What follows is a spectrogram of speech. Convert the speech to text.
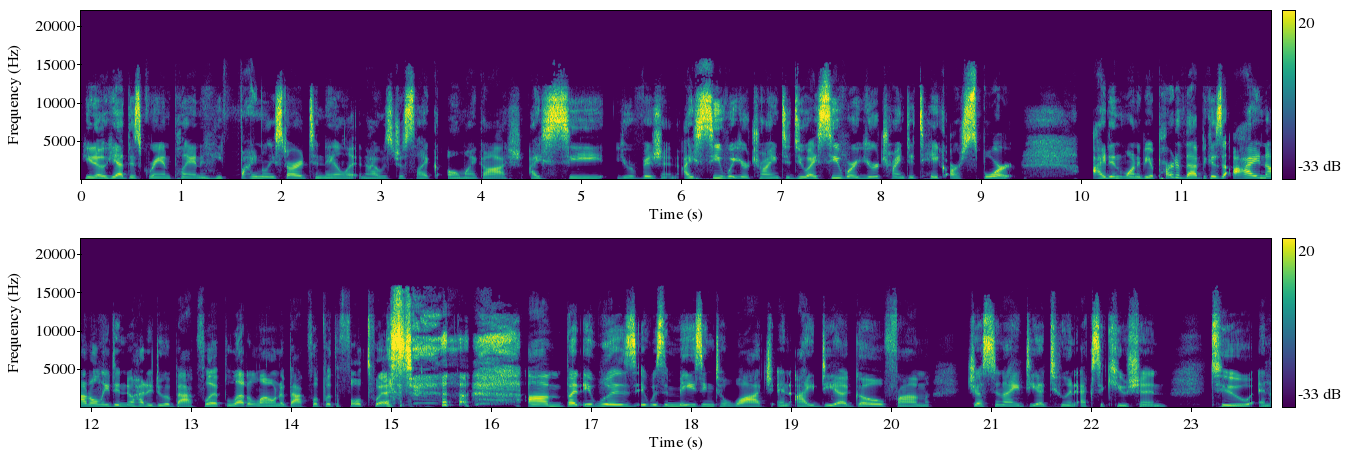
You know, he had this grand plan and he finally started to nail it. And I was just like, oh my gosh, I see your vision. I see what you're trying to do. I see where you're trying to take our sport. I didn't want to be a part of that because I not only didn't know how to do a backflip, let alone a backflip with a full twist. um, but it was it was amazing to watch an idea go from just an idea to an execution to an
